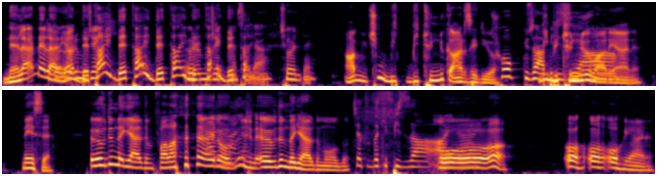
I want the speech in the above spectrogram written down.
Neler neler ya. Örümcek. Detay detay detay Örümcek detay detay. mesela çölde. Abi çünkü bütünlük arz ediyor. Çok güzel bir bir bütünlüğü ya. var yani. Neyse. Övdüm de geldim falan. Öyle Aynen, oldu. aynen. Şimdi övdüm de geldim oldu. Çatıdaki pizza. Aynen. Oo. Oh oh oh yani.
